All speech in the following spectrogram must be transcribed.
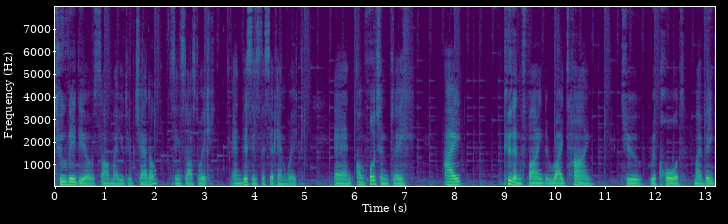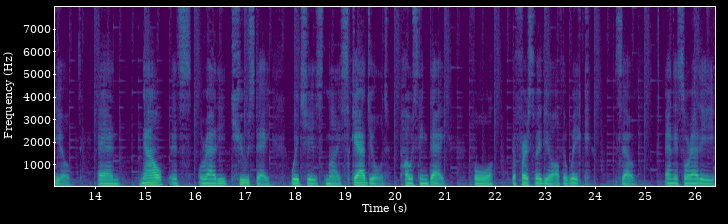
two videos on my YouTube channel since last week, and this is the second week. And unfortunately, I couldn't find the right time to record my video, and now it's already Tuesday which is my scheduled posting day for the first video of the week. So, and it's already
